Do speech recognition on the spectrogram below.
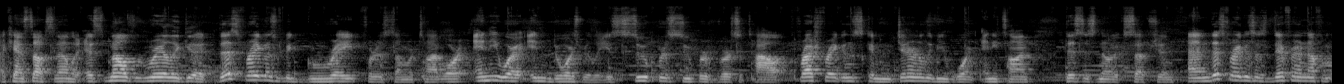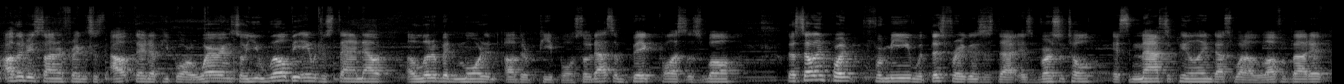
I can't stop smelling it. It smells really good. This fragrance would be great for the summertime or anywhere indoors really. It's super, super versatile. Fresh fragrance can generally be worn anytime. This is no exception. And this fragrance is different enough from other designer fragrances out there that people are wearing, so you will be able to stand out a little bit more than other people. So that's a big plus as well. The selling point for me with this fragrance is that it's versatile, it's mass appealing, that's what I love about it,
